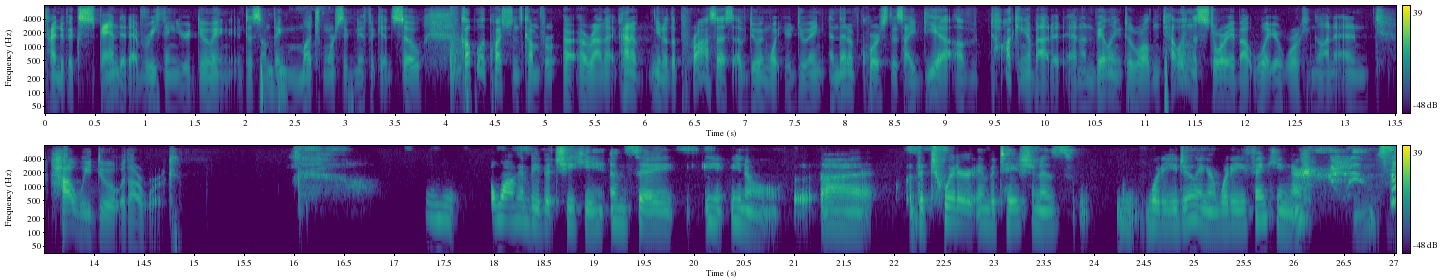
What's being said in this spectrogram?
kind of expanded everything you're doing into something mm-hmm. much more significant. So, a couple of questions come from uh, around that kind of, you know, the process of doing what you're doing, and then of course this idea of talking about it and unveiling it to the world and telling a story about what you're working on and how we do it with our work. Well, I'm going to be a bit cheeky and say, you know, uh, the Twitter invitation is what are you doing? or what are you thinking? or mm-hmm. so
